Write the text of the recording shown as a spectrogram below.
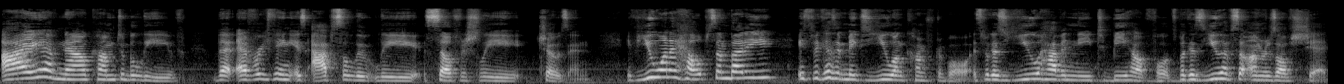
I have now come to believe that everything is absolutely selfishly chosen. If you want to help somebody, it's because it makes you uncomfortable. It's because you have a need to be helpful. It's because you have some unresolved shit.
